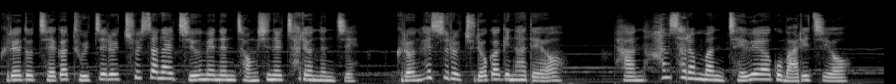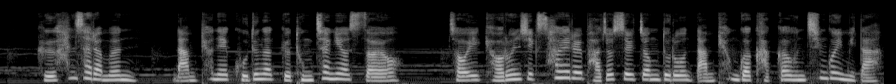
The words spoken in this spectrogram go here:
그래도 제가 둘째를 출산할 즈음에는 정신을 차렸는지 그런 횟수를 줄여가긴 하대요. 단 한 사람만 제외하고 말이지요. 그 한 사람은 남편의 고등학교 동창이었어요. 저희 결혼식 사회를 봐줬을 정도로 남편과 가까운 친구입니다.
